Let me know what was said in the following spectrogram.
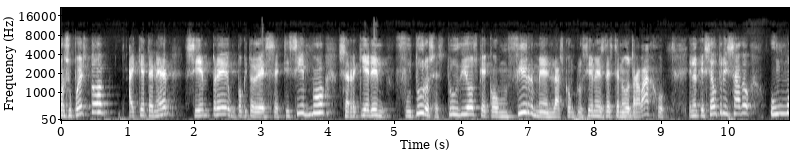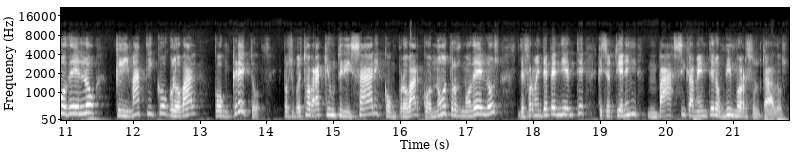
Por supuesto, hay que tener siempre un poquito de escepticismo, se requieren futuros estudios que confirmen las conclusiones de este nuevo trabajo, en el que se ha utilizado un modelo climático global concreto. Por supuesto, habrá que utilizar y comprobar con otros modelos de forma independiente que se obtienen básicamente los mismos resultados.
